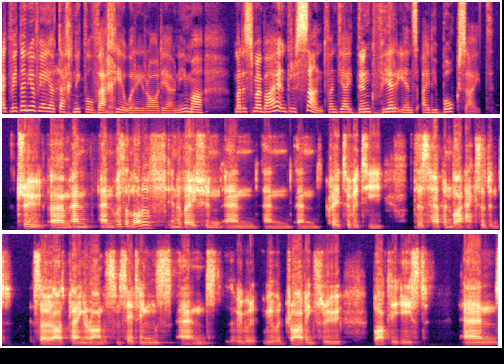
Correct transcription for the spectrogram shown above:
Ek weet nou nie of jy jou tegniek wil weggee oor die radio nie, maar maar dit is vir my baie interessant want jy dink weer eens uit die boks uit. True. Um and and with a lot of innovation and and and creativity, this happened by accident. So I was playing around with some settings and we were, we were driving through Berkeley East and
